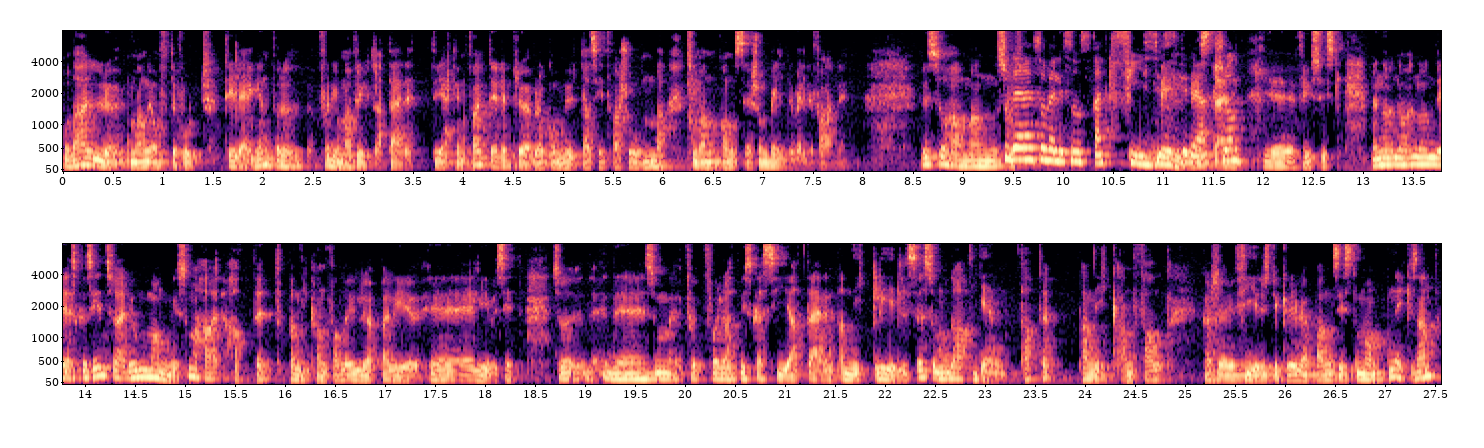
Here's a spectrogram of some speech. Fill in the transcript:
Og da løper man jo ofte fort til legen for, fordi man frykter at det er et hjerteinfarkt, eller prøver å komme ut av situasjonen da, som man anser som veldig, veldig farlig. Så har man Så det er en sånn veldig sånn sterk fysisk Veldig reaksjon. sterk eh, fysisk. Men når, når, når det skal sies, så er det jo mange som har hatt et panikkanfall i løpet av liv, eh, livet sitt. Så det som, for, for at vi skal si at det er en panikklidelse, så må du ha hatt gjentatte panikkanfall. Kanskje fire stykker i løpet av den siste måneden, ikke sant?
